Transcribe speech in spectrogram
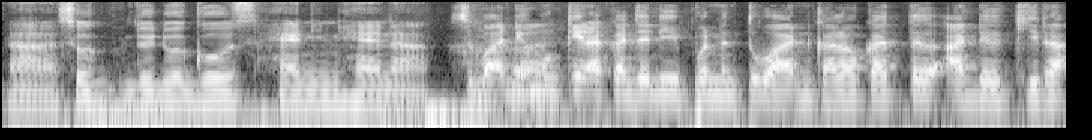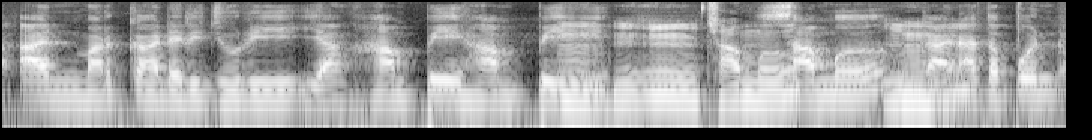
Uh, so dua-dua goes hand in hand lah. Sebab dia mungkin akan jadi penentuan kalau kata ada kiraan markah dari juri yang hampir-hampir Mm-mm. Sama. sama kan ataupun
